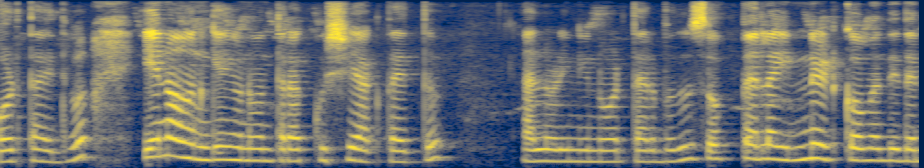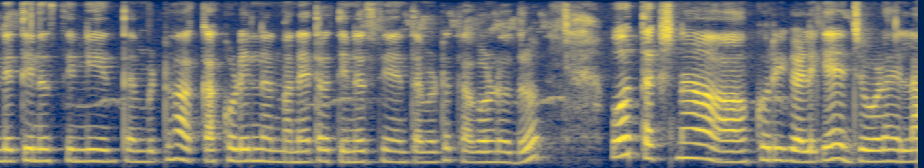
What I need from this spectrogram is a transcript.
ಓಡ್ತಾ ಇದ್ವು. ಏನೋ ಅವನಿಗೆ ಇವನು ಒಂಥರ ಖುಷಿ ಆಗ್ತಾಯಿತ್ತು ಅಲ್ಲಿ ನೋಡಿ ನೀವು ನೋಡ್ತಾ ಇರ್ಬೋದು. ಸೊಪ್ಪೆಲ್ಲ ಇನ್ನೂ ಇಟ್ಕೊಂಬಂದಿದ್ದಾನೆ, ತಿನ್ನಿಸ್ತೀನಿ ಅಂತಂದ್ಬಿಟ್ಟು ಅಕ್ಕ ಕೊಡಿಲಿ ನಾನು ಮನೆ ಹತ್ರ ತಿನ್ನಿಸ್ತೀನಿ ಅಂತಂದ್ಬಿಟ್ಟು ತೊಗೊಂಡೋದ್ರು. ಹೋದ ತಕ್ಷಣ ಕುರಿಗಳಿಗೆ ಜೋಳ ಎಲ್ಲ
